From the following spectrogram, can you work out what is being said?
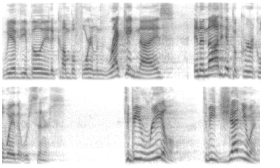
We have the ability to come before Him and recognize in a non hypocritical way that we're sinners, to be real, to be genuine.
